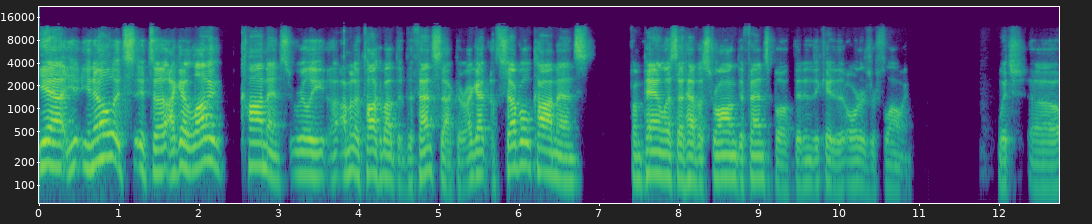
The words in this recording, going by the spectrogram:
Yeah, you, you know, it's it's. Uh, I got a lot of comments. Really, uh, I'm going to talk about the defense sector. I got several comments from panelists that have a strong defense book that indicated that orders are flowing, which uh,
